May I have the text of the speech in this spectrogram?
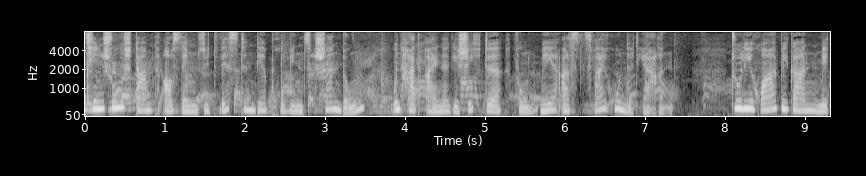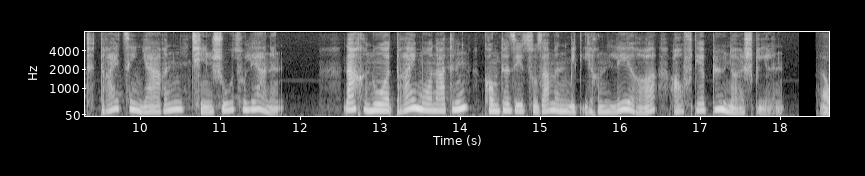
Qinshu stammt aus dem Südwesten der Provinz Shandong und hat eine Geschichte von mehr als 200 Jahren. Julie Hua begann mit 13 Jahren Qinshu zu lernen. Nach nur drei Monaten konnte sie zusammen mit ihrem Lehrer auf der Bühne spielen. 呃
